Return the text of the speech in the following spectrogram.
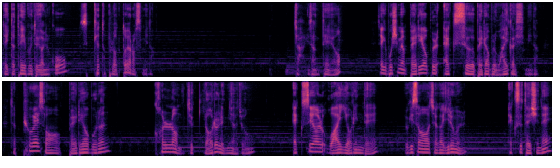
Data Table도 열고 scatter plot도 열었습니다. 자, 이 상태예요. 자, 여기 보시면 variable x, variable y가 있습니다. 자, 표에서 variable은 column, 즉 열을 의미하죠. x열, y열인데 여기서 제가 이름을 x 대신에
